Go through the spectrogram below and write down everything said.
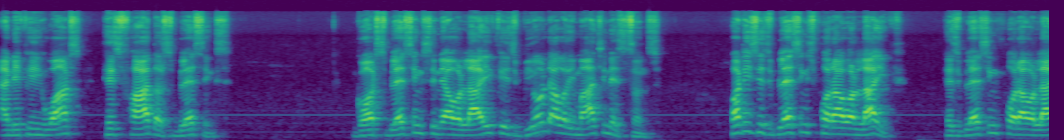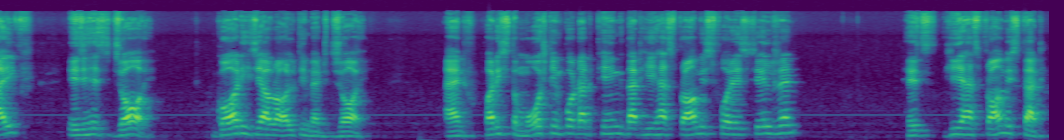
and if he wants his father's blessings. God's blessings in our life is beyond our imaginations. What is his blessings for our life? His blessing for our life is his joy. God is our ultimate joy. And what is the most important thing that he has promised for his children? His, he has promised that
